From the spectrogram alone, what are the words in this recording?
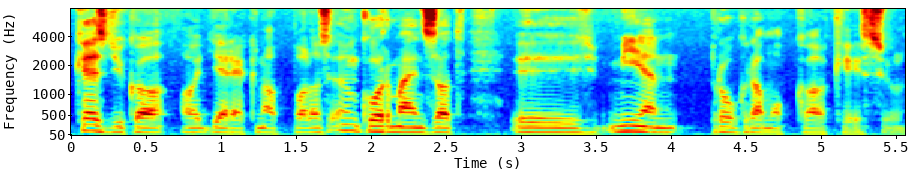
Kezdjük a, a gyereknappal. Az önkormányzat milyen programokkal készül?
